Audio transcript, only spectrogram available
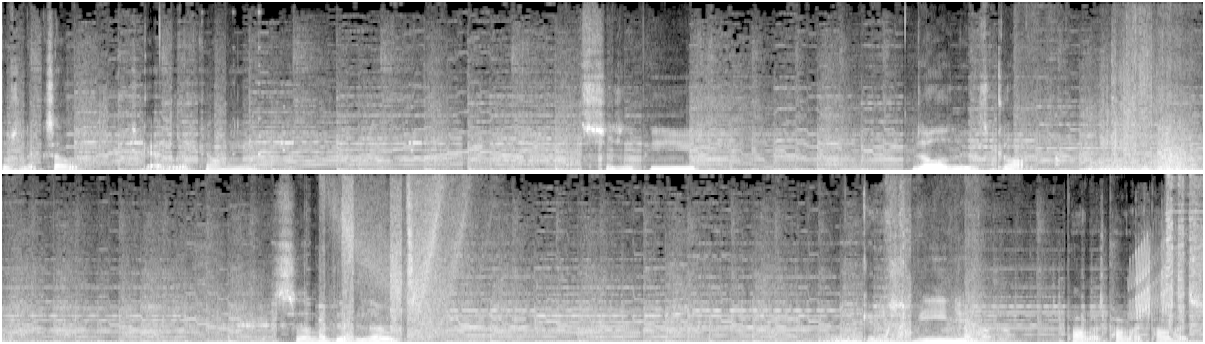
Those licks out. Let's get a lick on here. Sizzlipede. Is all the moves gone? Salandit is out. Okay, just me and you. Paralyze, paralyze, paralyze.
